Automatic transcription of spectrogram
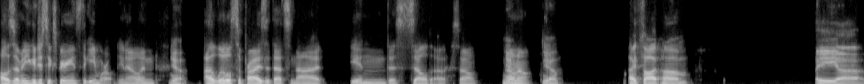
all of a sudden you can just experience the game world, you know. And Yeah. I'm a little surprised that that's not in this Zelda. So I don't know. Yeah. I thought um a uh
